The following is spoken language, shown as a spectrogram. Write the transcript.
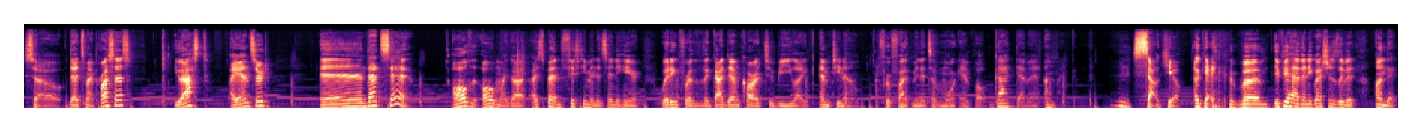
So that's my process. You asked, I answered, and that's it. All the, oh my god, I spent 50 minutes in here waiting for the goddamn card to be like empty now for five minutes of more info. God damn it. Oh my god. So cute. Okay, but if you have any questions, leave it on the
